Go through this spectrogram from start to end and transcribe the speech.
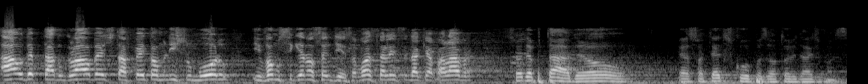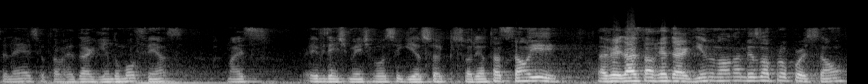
ao deputado Glauber, está feita ao ministro Moro e vamos seguir a nossa audiência. Vossa Excelência, dá aqui a palavra. Senhor deputado, eu peço até desculpas à autoridade de Vossa Excelência, eu estava redarguindo uma ofensa, mas evidentemente vou seguir a sua, sua orientação e, na verdade, estava redarguindo não na mesma proporção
